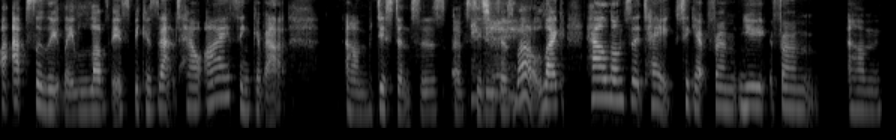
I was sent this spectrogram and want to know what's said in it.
I absolutely love this because that's how I think about um, distances of cities as well. Like, how long does it take to get from New from um,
